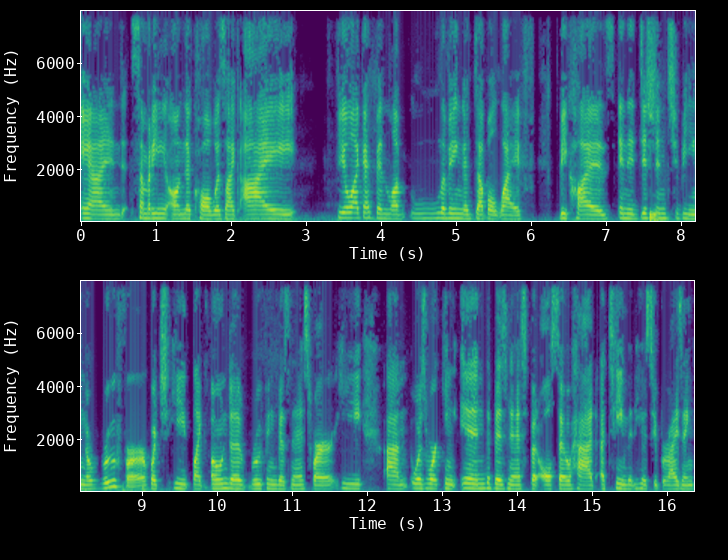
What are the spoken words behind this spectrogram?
and somebody on the call was like, "I feel like I've been lo- living a double life because in addition to being a roofer, which he like owned a roofing business where he um, was working in the business, but also had a team that he was supervising.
